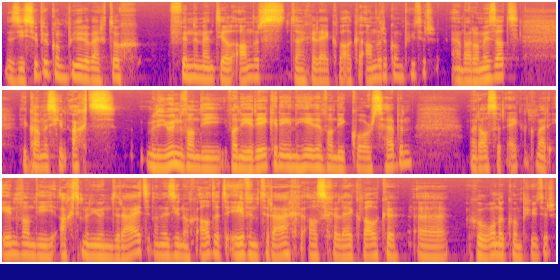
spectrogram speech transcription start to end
Dus die supercomputer werkt toch fundamenteel anders dan gelijk welke andere computer. En waarom is dat? Je kan misschien 8 miljoen van die, van die rekeneenheden van die cores hebben, maar als er eigenlijk maar één van die 8 miljoen draait, dan is die nog altijd even traag als gelijk welke uh, gewone computer.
